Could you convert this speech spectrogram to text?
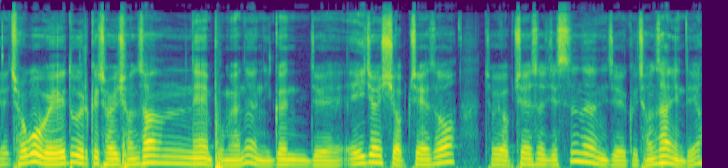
네, 저거 외에도 이렇게 저희 전산에 보면은 이건 이제 에이전시 업체에서 저희 업체에서 이제 쓰는 이제 그 전산인데요.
